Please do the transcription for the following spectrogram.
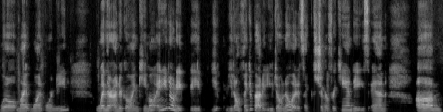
will might want or need when they're undergoing chemo. And you don't eat, eat you, you don't think about it. You don't know it. It's like sugar free candies and um,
